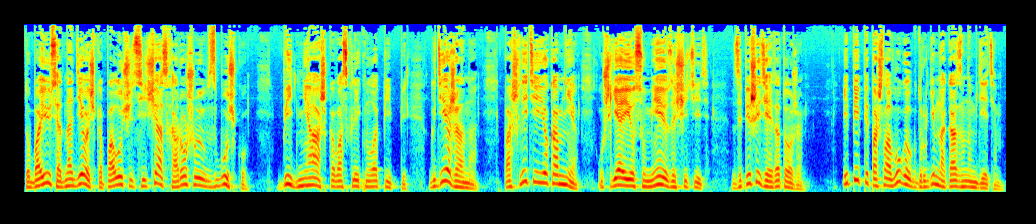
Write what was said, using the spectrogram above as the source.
то, боюсь, одна девочка получит сейчас хорошую взбучку». «Бедняжка!» — воскликнула Пиппи. «Где же она? Пошлите ее ко мне, уж я ее сумею защитить. Запишите это тоже». И Пиппи пошла в угол к другим наказанным детям.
